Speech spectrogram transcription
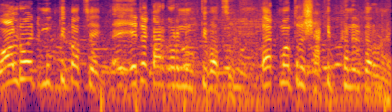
ওয়ার্ল্ড ওয়াইড মুক্তি পাচ্ছে। এটা কার কারণে মুক্তি পাচ্ছে? একমাত্র শাকিব খানের কারণে।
